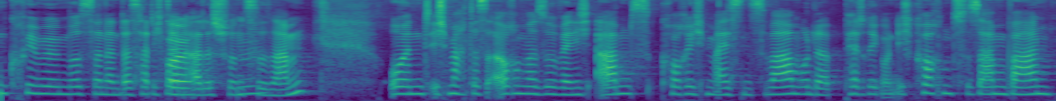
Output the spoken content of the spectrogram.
rumkrümeln muss, sondern das hatte ich Voll. dann alles schon zusammen. Und ich mache das auch immer so, wenn ich abends koche ich meistens warm oder Patrick und ich kochen zusammen waren.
